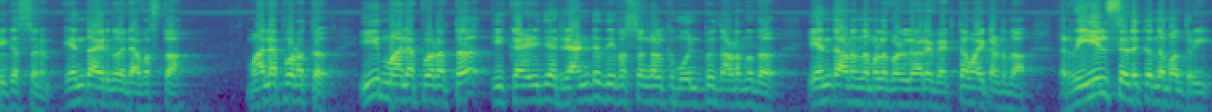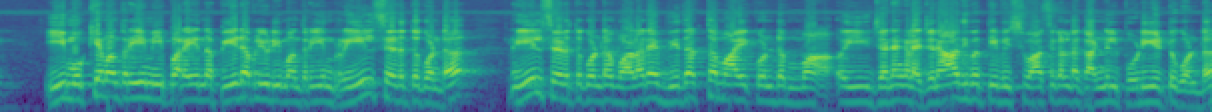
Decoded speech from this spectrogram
വികസനം. എന്തായിരുന്നു എന്റെ അവസ്ഥ? മലപ്പുറത്ത്. ഈ മലപ്പുറത്ത് ഈ കഴിഞ്ഞ രണ്ട് ദിവസങ്ങൾക്ക് മുൻപ് നടന്നത് എന്താണ് നമ്മൾ വളരെ വ്യക്തമായി കണ്ടത്. റീൽസ് എടുക്കുന്ന മന്ത്രി ഈ മുഖ്യമന്ത്രിയും ഈ പറയുന്ന പി ഡബ്ല്യു ഡി മന്ത്രിയും റീൽസ് എടുത്തുകൊണ്ട് റീൽസ് എടുത്തുകൊണ്ട് വളരെ വിദഗ്ധമായി കൊണ്ട് ഈ ജനങ്ങളെ ജനാധിപത്യ വിശ്വാസികളുടെ കണ്ണിൽ പൊടിയിട്ടുകൊണ്ട്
